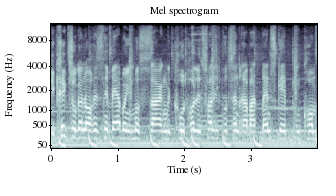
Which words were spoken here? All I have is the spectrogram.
Ihr kriegt sogar noch, ist eine Werbung, ich muss sagen, mit Code HOLLE 20% Rabatt, manscape.com,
